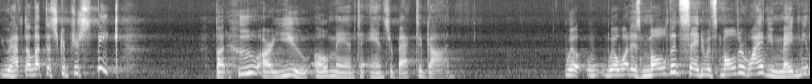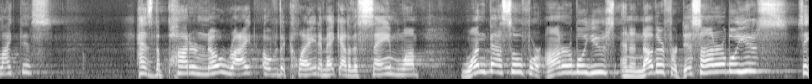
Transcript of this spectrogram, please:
you have to let the scripture speak. But who are you, O oh man, to answer back to God? Will, will what is molded say to its molder, Why have you made me like this? Has the potter no right over the clay to make out of the same lump one vessel for honorable use and another for dishonorable use? See,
